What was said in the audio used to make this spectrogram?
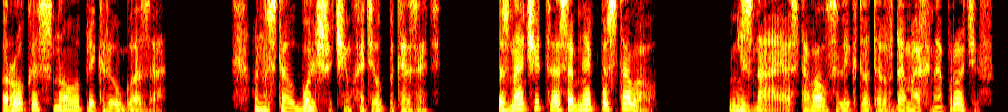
Рока снова прикрыл глаза. Он устал больше, чем хотел показать. Значит, особняк пустовал. Не знаю, оставался ли кто-то в домах напротив.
